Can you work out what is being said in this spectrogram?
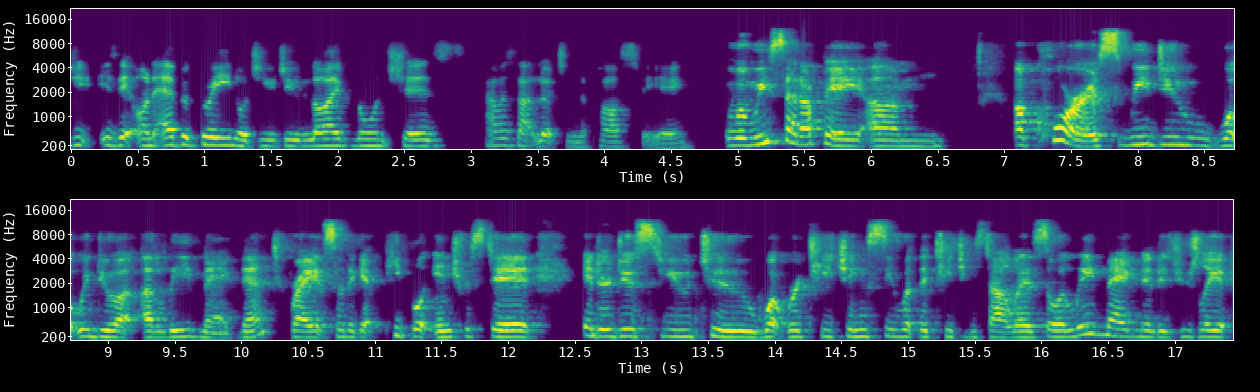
you, is it on evergreen or do you do live launches? How has that looked in the past for you? When we set up a um of course, we do what we do a, a, lead magnet, right? So to get people interested, introduce you to what we're teaching, see what the teaching style is. So a lead magnet is usually,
